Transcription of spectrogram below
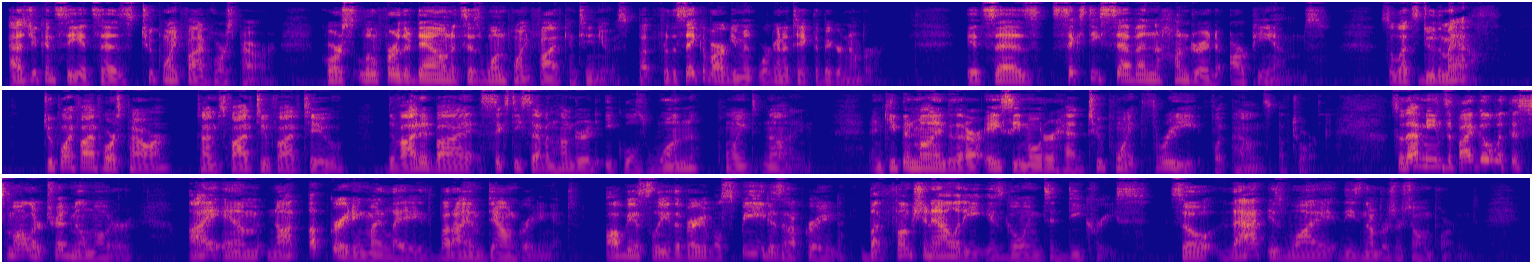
As you can see, it says 2.5 horsepower. Of course, a little further down, it says 1.5 continuous. But for the sake of argument, we're going to take the bigger number. It says 6,700 RPMs. So let's do the math. 2.5 horsepower times 5252 divided by 6,700 equals 1.9. And keep in mind that our AC motor had 2.3 foot-pounds of torque. So that means if I go with this smaller treadmill motor, I am not upgrading my lathe, but I am downgrading it. Obviously, the variable speed is an upgrade, but functionality is going to decrease. So that is why these numbers are so important.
